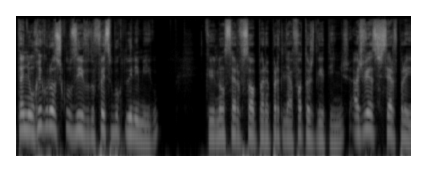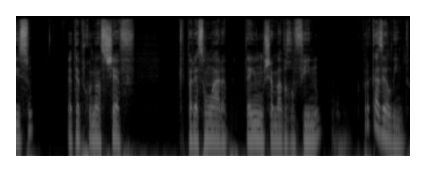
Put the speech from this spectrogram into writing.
tenho um rigoroso exclusivo do Facebook do inimigo, que não serve só para partilhar fotos de gatinhos, às vezes serve para isso até porque o nosso chefe, que parece um árabe, tem um chamado Rufino, que por acaso é lindo.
